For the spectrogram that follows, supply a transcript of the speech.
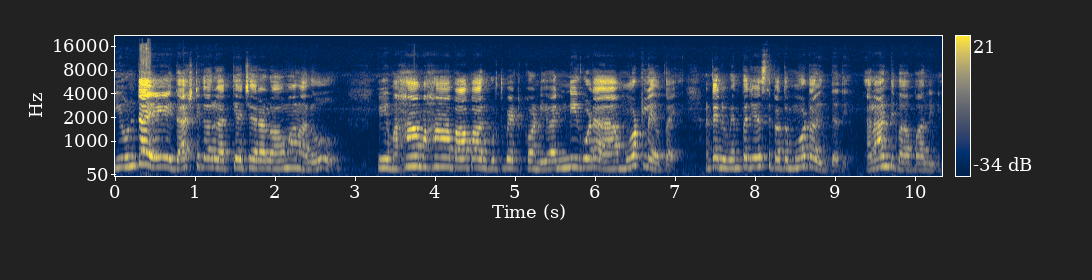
ఇవి ఉంటాయి దాష్టికాలు అత్యాచారాలు అవమానాలు. ఇవి మహా మహా పాపాలు గుర్తుపెట్టుకోండి. ఇవన్నీ కూడా మూటలు అవుతాయి. అంటే నువ్వు ఎంత చేస్తే పెద్ద మూట అవుద్ది అది. అలాంటి పాపాలు ఇవి.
